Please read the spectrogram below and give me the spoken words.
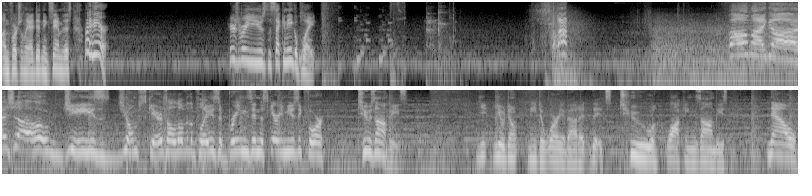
unfortunately I didn't examine this. Right here! Here's where you use the second Eagle plate. Oh my gosh! Oh, jeez. Jump scares all over the place. It brings in the scary music for two zombies. Y- you don't need to worry about it. It's two walking zombies. Now,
